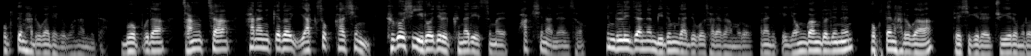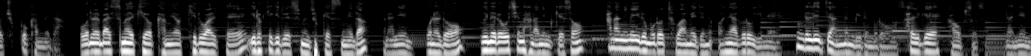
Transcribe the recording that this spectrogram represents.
복된 하루가 되길 원합니다. 무엇보다 장차 하나님께서 약속하신 그것이 이루어질 그날이 있음을 확신하면서 흔들리지 않는 믿음 가지고 살아감으로 하나님께 영광 돌리는 복된 하루가 되시기를 주의 이름으로 축복합니다. 오늘 말씀을 기억하며 기도할 때 이렇게 기도했으면 좋겠습니다. 하나님, 오늘도 은혜로우신 하나님께서 하나님의 이름으로 저와 맺은 언약으로 인해 흔들리지 않는 믿음으로 살게 하옵소서. 하나님,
